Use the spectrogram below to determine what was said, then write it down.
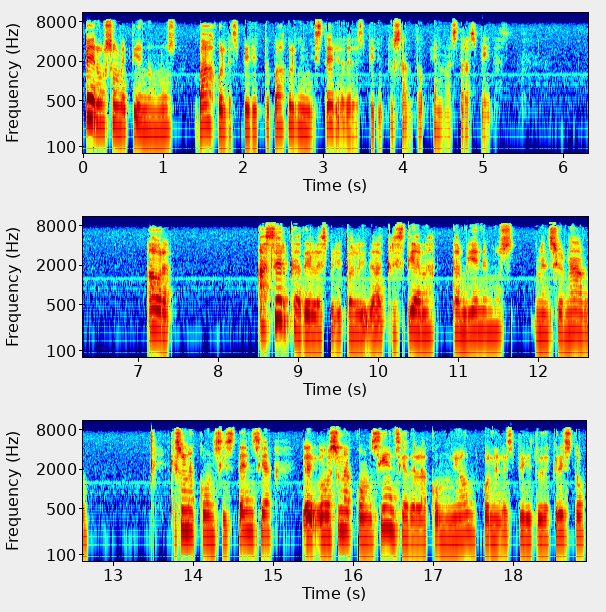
pero sometiéndonos bajo el Espíritu, bajo el ministerio del Espíritu Santo en nuestras vidas. Ahora, acerca de la espiritualidad cristiana, también hemos mencionado que es una consistencia o es una conciencia de la comunión con el Espíritu de Cristo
